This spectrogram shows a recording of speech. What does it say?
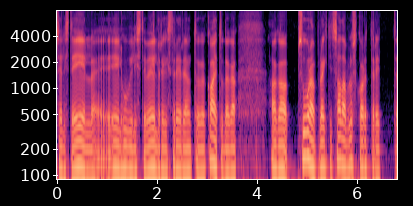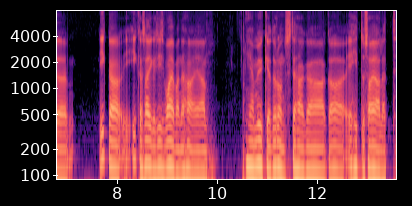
selliste eel, eelhuviliste või eelregistreerinutega kaetud, aga aga suuremad projektid, sada pluss korterit äh,, ikka, ikka sai ka siis vaeva näha ja ja müüki ja turundust teha ka, ka ehituse ajal, et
